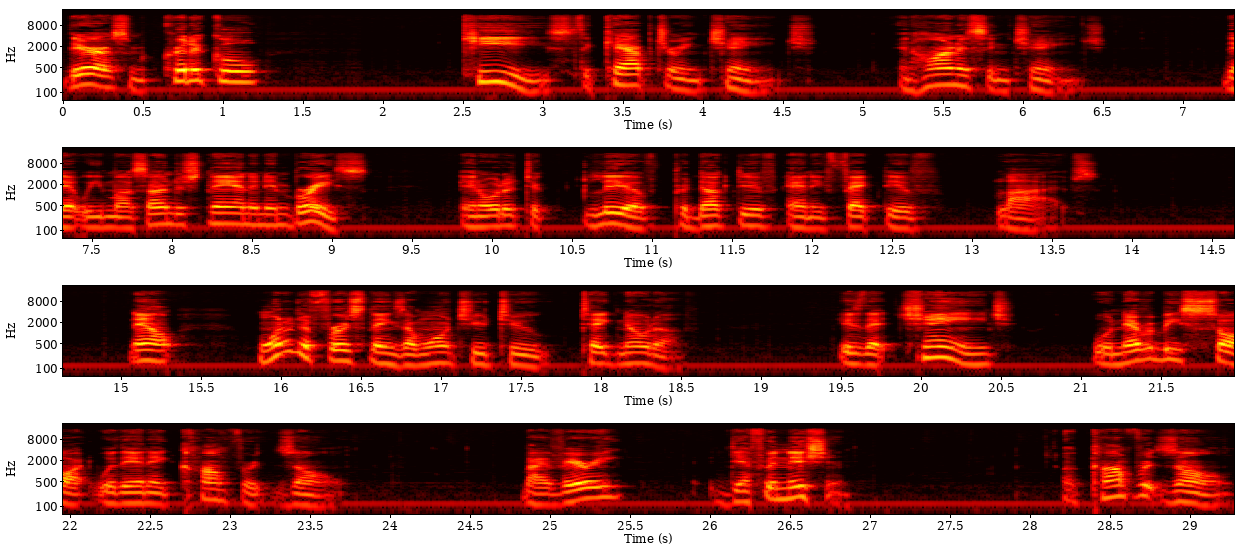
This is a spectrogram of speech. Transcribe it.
There are some critical keys to capturing change and harnessing change that we must understand and embrace in order to live productive and effective lives. Now, one of the first things I want you to take note of is that change will never be sought within a comfort zone. By very definition, a comfort zone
